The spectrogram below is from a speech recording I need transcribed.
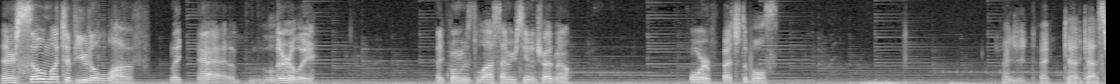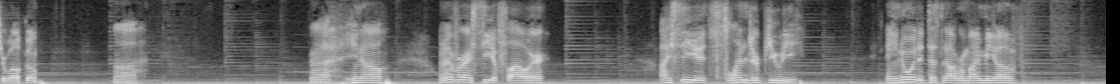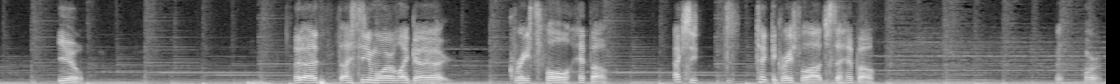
there's so much of you to love. Like, uh, literally. Like, when was the last time you've seen a treadmill? Or vegetables? I, I, guess you're welcome. Uh, uh, you know, whenever I see a flower, I see its slender beauty. And you know what it does not remind me of? You. I, I, I see more of like a graceful hippo. Actually, just take the graceful out, just a hippo. Uh, Or,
